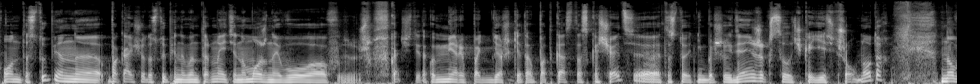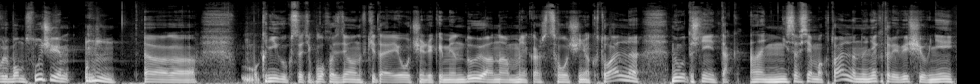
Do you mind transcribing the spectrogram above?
Он доступен, пока еще доступен в интернете, но можно его в, в качестве такой меры поддержки этого подкаста скачать. Это стоит небольших денежек. Ссылочка есть в шоу-нотах. Но в любом случае, книгу, кстати, «Плохо сделано в Китае» я очень рекомендую. Она, мне кажется, очень актуальна. Ну, точнее, так, она не совсем актуальна, но некоторые вещи в ней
